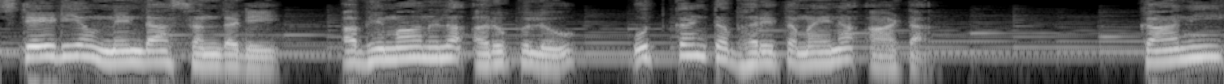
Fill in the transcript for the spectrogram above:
స్టేడియం నిండా సందడి అభిమానుల అరుపులు ఉత్కంఠభరితమైన ఆట. కానీ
